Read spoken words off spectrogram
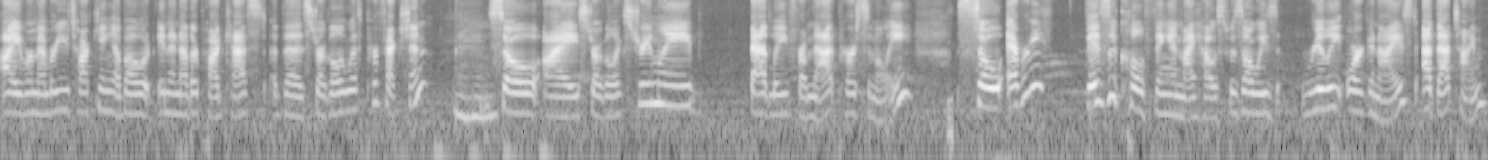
I remember you talking about in another podcast the struggle with perfection. Mm-hmm. So I struggle extremely badly from that personally. So every physical thing in my house was always really organized at that time.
